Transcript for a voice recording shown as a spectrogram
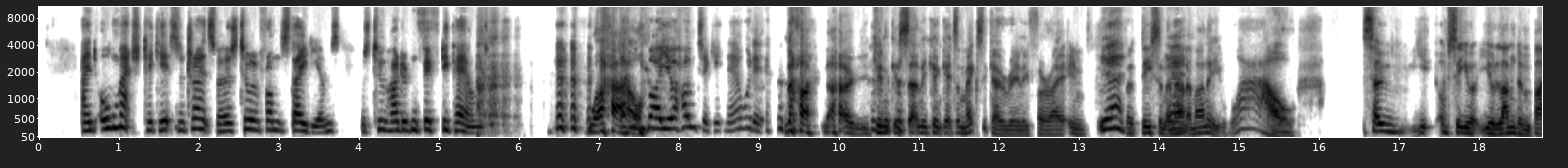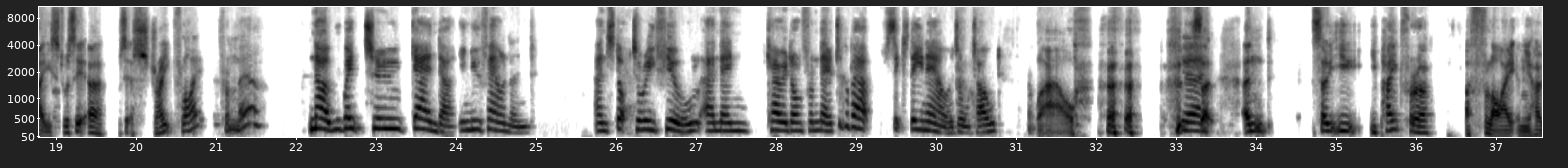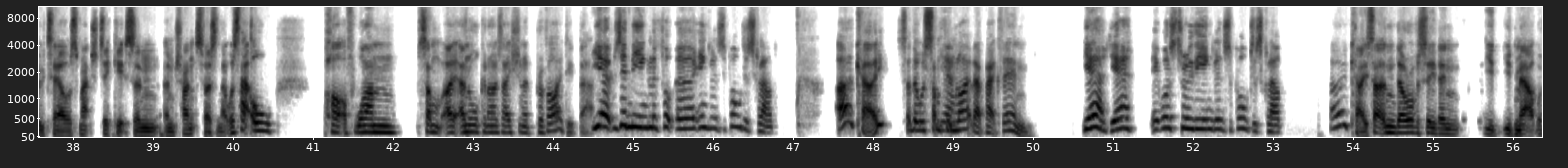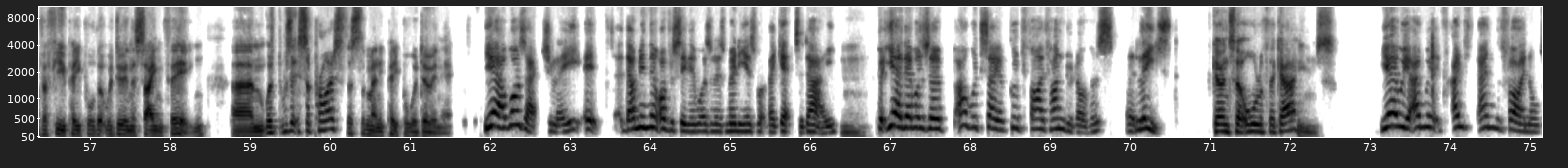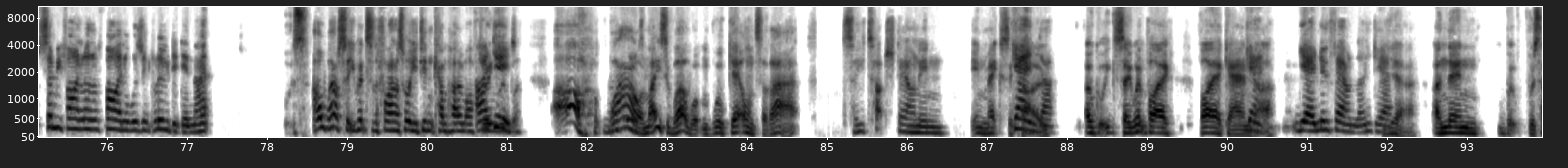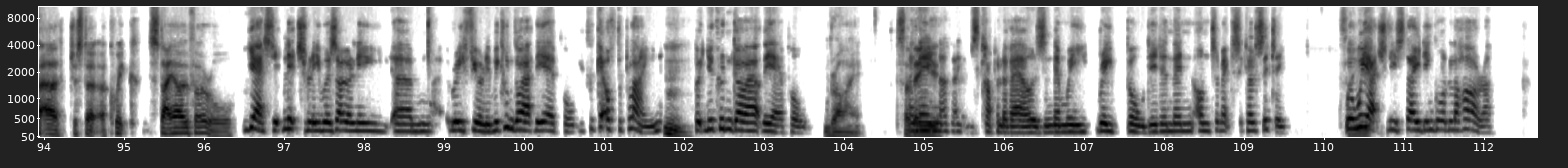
and all match tickets and transfers to and from the stadiums was two hundred and fifty pound. That Wow. buy you a home ticket now, would it? no, no, you couldn't certainly couldn't get to Mexico really for a in Yeah, for a decent Yeah. amount of money. Wow. So, you, obviously, you're you're London based. Was it a was it a straight flight from there? No, we went to Gander in Newfoundland and stopped to refuel and then carried on from there. It took about 16 hours all told. Wow. Yeah. So, and so you you paid for a, a flight and your hotels, match tickets, and and transfers, and that was that all part of one. Some an organisation had provided that. yeah, it was in the England uh, England Supporters Club. Okay, so there was something Yeah. like that back then. Yeah, yeah. It was through the England Supporters Club. Okay, so and there obviously then you'd, you'd met up with a few people that were doing the same thing. Um, was was it a surprise that so many people were doing it? Yeah, I was actually. It. I mean, obviously there wasn't as many as what they get today, but yeah, there was a. I would say a good 500 of us at least. Going to all of the games. Yeah, we and we and, and the final, semi final, and the final was included in that. Oh wow! So you went to the final as well. You didn't come home after I England. did. Oh wow! did. Amazing. Well, we'll we'll get on to that. So you touched down in in Mexico. Gander. Oh, so you went via via Gander. Gan- yeah, Newfoundland. Yeah. Yeah. And then was that a, just a, a quick stay over, or Yes, it literally was only um, refueling. We couldn't go out the airport. You could get off the plane, Hmm, but you couldn't go out the airport. right? So and then, then you, I think it was a couple of hours, and then we reboarded and then on to Mexico City. So well, we you- actually stayed in Guadalajara.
